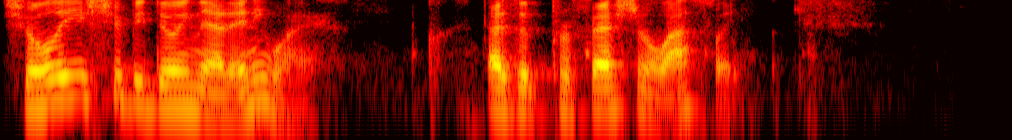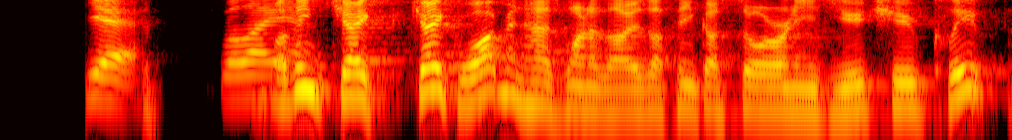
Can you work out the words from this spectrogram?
Surely you should be doing that anyway, as a professional athlete. Yeah. Well, I, I think Jake Jake Whiteman has one of those. I think I saw on his YouTube clip.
